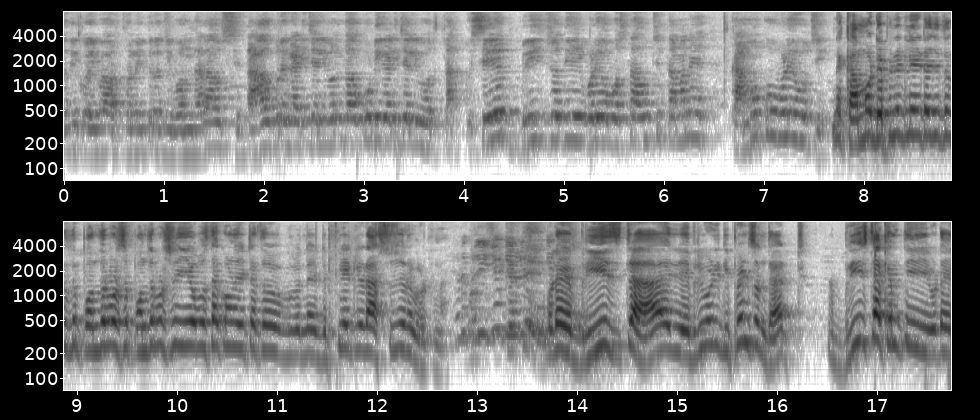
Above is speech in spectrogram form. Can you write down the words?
ଯଦି କହିବା ଅର୍ଥନୀତିର ଜୀବନଧାରା ଆଉ ତା ଉପରେ ଗାଡ଼ି ଚାଲିବନି ତ ଆଉ କେଉଁଠି ଗାଡ଼ି ଚାଲିବ ସେ ବ୍ରିଜ୍ ଯଦି ଏଇଭଳି ଅବସ୍ଥା ହେଉଛି ତା ମାନେ କାମ କୋଉ ଭଳି ହେଉଛି ନା କାମ ଡେଫିନେଟଲି ଏଇଟା ଯଦି ଦେଖନ୍ତୁ ପନ୍ଦର ବର୍ଷ ପନ୍ଦର ବର୍ଷ ଏଇ ଅବସ୍ଥା କ'ଣ ଏଇଟା ତ ଡେଫିନେଟଲି ଏଇଟା ଆଶ୍ଚର୍ଯ୍ୟଜନକ ଘଟଣା ଗୋଟେ ବ୍ରିଜ୍ଟା ଏଭ୍ରିବଡ଼ି ଡିପେଣ୍ଡସ୍ ଅନ୍ ଦ୍ୟାଟ୍ ବ୍ରିଜ୍ଟା କେମିତି ଗୋଟେ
